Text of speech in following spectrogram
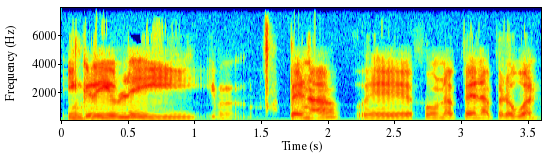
increíble y, pena, eh, fue una pena, pero bueno,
